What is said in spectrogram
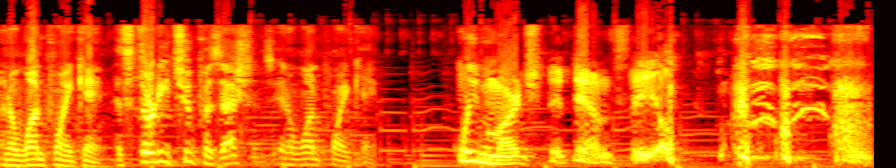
in a one point game. That's 32 possessions in a one point game. We marched it downfield.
